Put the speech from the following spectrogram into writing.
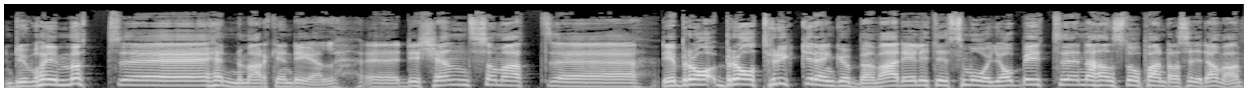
du har ju mött eh, Händemark en del. Eh, det känns som att eh, det är bra, bra tryck i den gubben va? Det är lite småjobbigt eh, när han står på andra sidan va?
